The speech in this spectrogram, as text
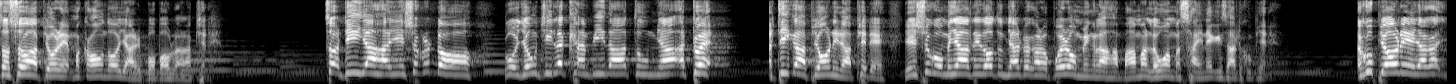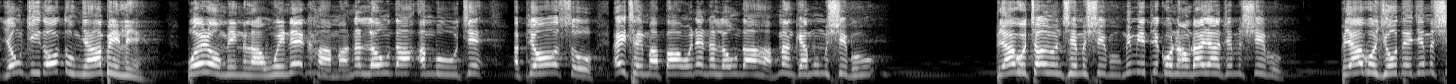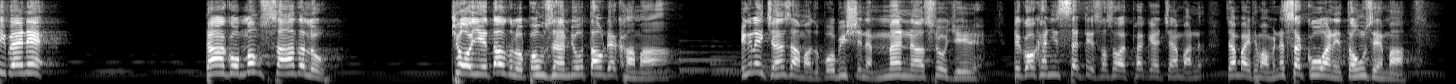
ဆောစောကပြောတဲ့မကောင်းသောຢာတွေပေါ်ပေါက်လာတာဖြစ်တယ်။ဆိုတော့ဒီຢာဟာယေရှုခရစ်တော်ကိုယုံကြည်လက်ခံပြီးသားသူများအတွက်အတိကပြောနေတာဖြစ်တယ်။ယေရှုကိုမရသေးသောသူများအတွက်ကတော့ပွဲတော်မင်္ဂလာဟာဘာမှလုံးဝမဆိုင်တဲ့ကိစ္စတစ်ခုဖြစ်တယ်။အခုပြောနေတဲ့ຢာကယုံကြည်သောသူများပင်လျင်ပွဲတော်မင်္ဂလာဝင်တဲ့အခါမှာနှလုံးသားအမှုချင်း အပြောဆိုအဲ့ချိန်မှာပါဝင်တဲ့နှလုံးသားဟာမှန်ကန်မှုမရှိဘူး။ဘုရားကိုကြောက်ရွံ့ခြင်းမရှိဘူး။မိမိပြစ်ကိုနှောင်တရခြင်းမရှိဘူး။ဘုရားကိုယိုသေးခြင်းမရှိဘဲနဲ့ဒါကိုမောက်စားသလိုဖြော်ရည်တောက်သလိုပုံစံမျိုးတောက်တဲ့ခါမှာအင်္ဂလိပ်ကျမ်းစာမှာဆိုပေါ်ပြီးရှင်းတဲ့ manners လို့ရေးတယ်တေကောခန်းကြီး7ဆော့ဆော့ဖတ်ခဲ့ကျမ်းပါကျမ်းပိုက်ထဲမှာ29ကနေ30မှာ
